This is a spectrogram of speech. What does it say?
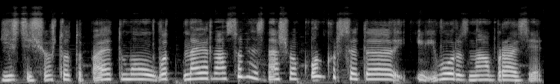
есть еще что-то. Поэтому вот, наверное, особенность нашего конкурса – это его разнообразие.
